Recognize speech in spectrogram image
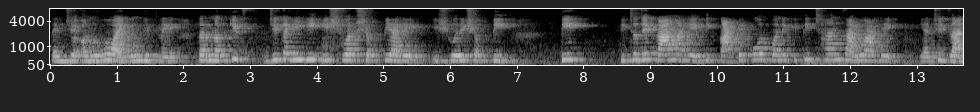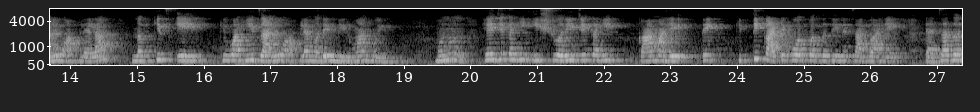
त्यांचे अनुभव ऐकून घेतले तर नक्कीच जी काही ही ईश्वर शक्ती आहे ईश्वरी शक्ती ती तिचं जे काम आहे ती काटेकोरपणे किती छान चालू आहे याची जाणीव आपल्याला नक्कीच येईल किंवा ही जाणीव आपल्यामध्ये निर्माण होईल. म्हणून हे जे काही ईश्वरी जे काही काम आहे ते किती काटेकोर पद्धतीने चालू आहे त्याचा जर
